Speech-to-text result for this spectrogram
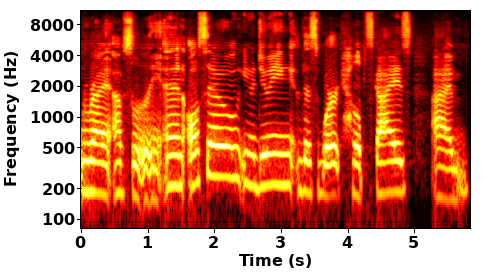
Right, absolutely. And also, you know, doing this work helps guys um,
